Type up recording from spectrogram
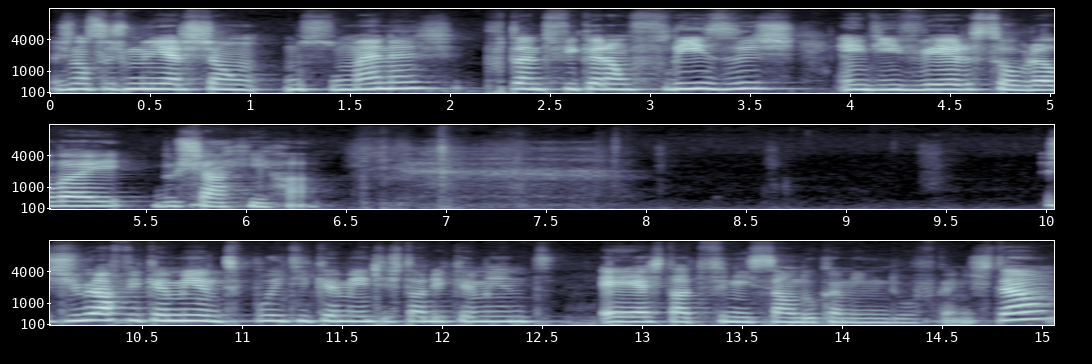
as nossas mulheres são muçulmanas, portanto ficarão felizes em viver sobre a lei do Sharia. geograficamente, politicamente, historicamente, é esta a definição do caminho do Afeganistão.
